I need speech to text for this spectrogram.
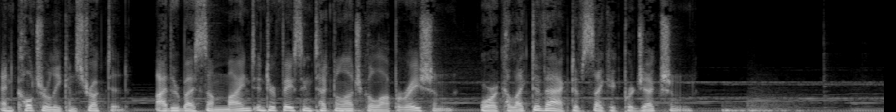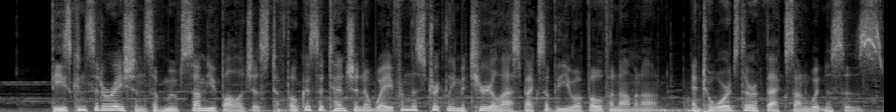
and culturally constructed, either by some mind interfacing technological operation or a collective act of psychic projection. These considerations have moved some ufologists to focus attention away from the strictly material aspects of the UFO phenomenon and towards their effects on witnesses.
